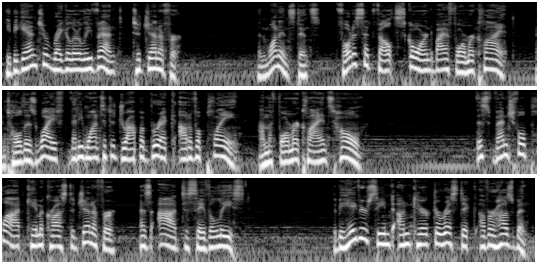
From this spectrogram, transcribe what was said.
He began to regularly vent to Jennifer. In one instance, Fotis had felt scorned by a former client and told his wife that he wanted to drop a brick out of a plane on the former client's home. This vengeful plot came across to Jennifer as odd to say the least. The behavior seemed uncharacteristic of her husband.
